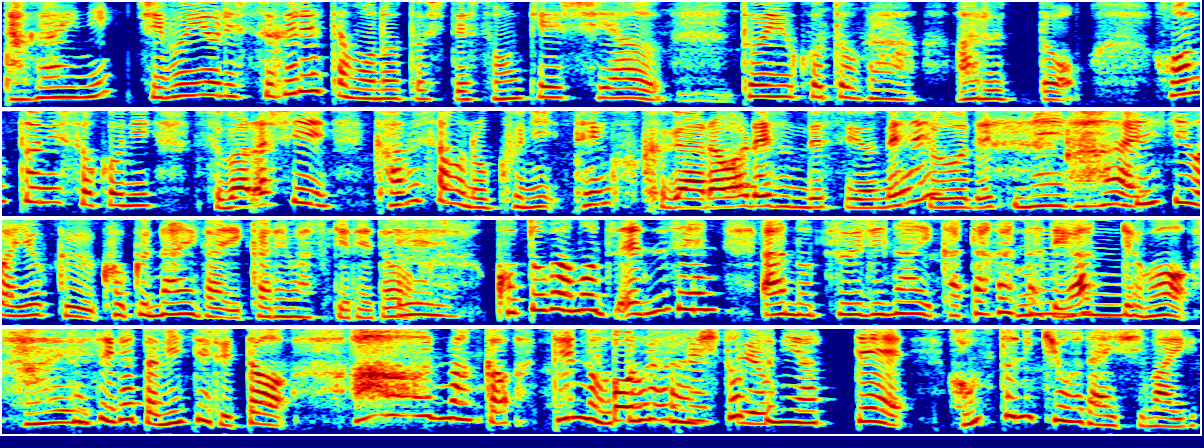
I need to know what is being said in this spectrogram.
互いに自分より優れたものとして尊敬し合うということがあると本当にそこに素晴らしい神様の国天国が現れるんですよね。そうですね、はい、先生はよく国内外行かれますけれど、えー、言葉も全然あの通じない方々であっても、はい、先生方見てるとああなんか天のお父さん一つにあって本当に兄弟姉妹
